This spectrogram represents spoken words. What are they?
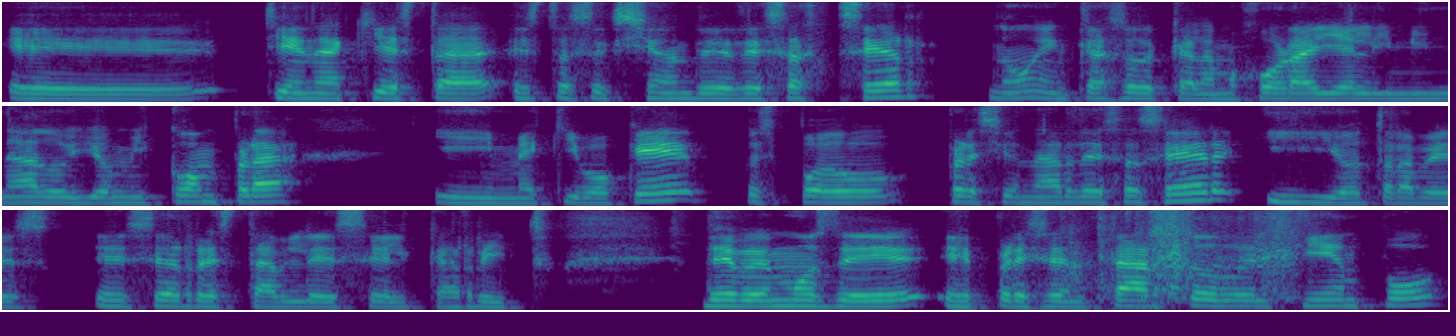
eh, tiene aquí esta, esta sección de deshacer, ¿no? En caso de que a lo mejor haya eliminado yo mi compra y me equivoqué, pues puedo presionar deshacer y otra vez se restablece el carrito. Debemos de presentar todo el tiempo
